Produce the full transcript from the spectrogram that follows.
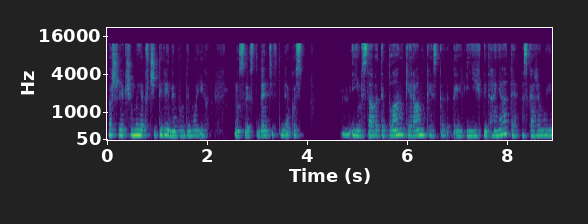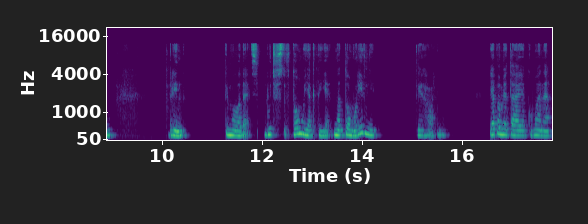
перше, якщо ми, як вчителі, не будемо їх, ну, своїх студентів там якось їм ставити планки, рамки і їх підганяти, а скажемо їм: блін, ти молодець, будь в тому, як ти є, на тому рівні ти гарний. Я пам'ятаю, як у мене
